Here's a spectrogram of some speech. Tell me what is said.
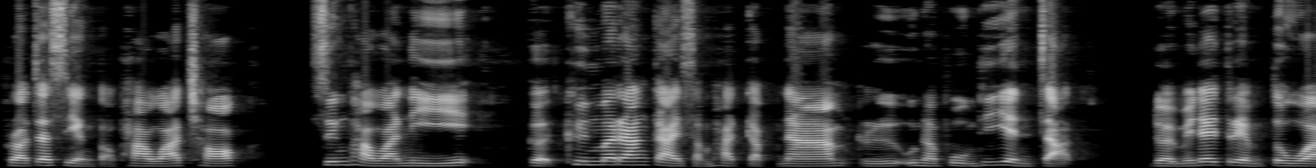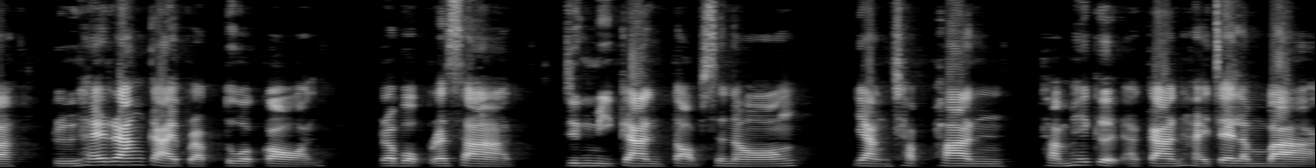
เพราะจะเสี่ยงต่อภาวะช็อก ซึ่งภาวะนี้เกิดขึ้นเมื่อร่างกายสัมผัสกับน้ำหรืออุณหภูมิที่เย็นจัด โดยไม่ได้เตรียมตัวหรือให้ร่างกายปรับตัวก่อน ระบบประสาทจึงมีการตอบสนอง อย่างฉับพลันทำให้เกิดอาการหายใจลำบาก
